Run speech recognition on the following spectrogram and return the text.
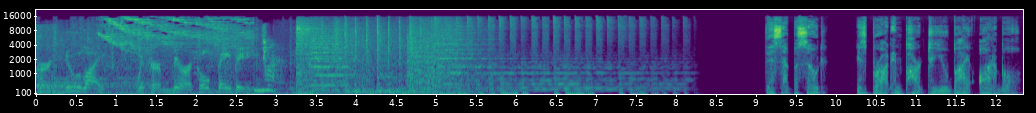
Her new life with her miracle baby. This episode is brought in part to you by Audible,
